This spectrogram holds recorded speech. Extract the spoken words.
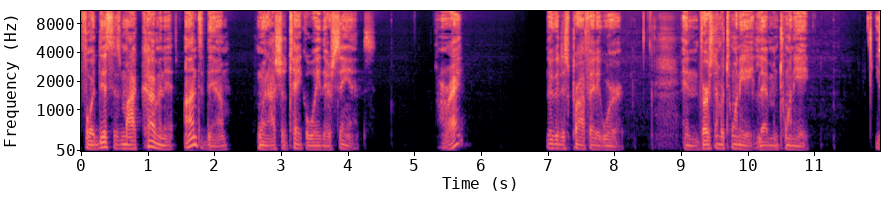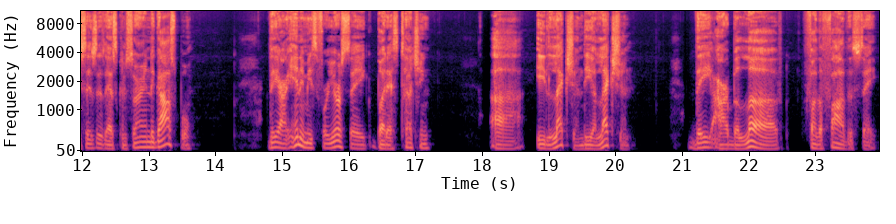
For this is my covenant unto them when I shall take away their sins. All right? Look at this prophetic word. In verse number 28, 11 28, he says this, as concerning the gospel, they are enemies for your sake, but as touching uh, election, the election, they are beloved for the Father's sake.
